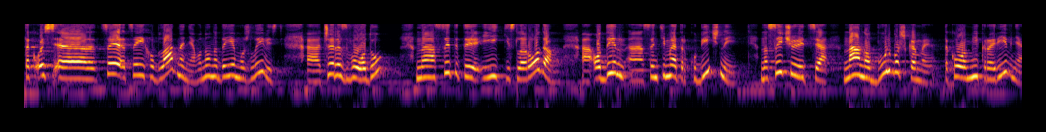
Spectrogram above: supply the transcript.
Так ось е, це, це їх обладнання, воно надає можливість е, через воду. Наситити її кислородом один сантиметр кубічний насичується нанобульбашками такого мікрорівня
